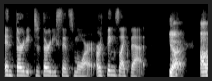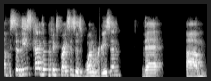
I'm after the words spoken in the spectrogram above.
in 30 to 30 cents more or things like that? Yeah. Um, so these kinds of fixed prices is one reason that um,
